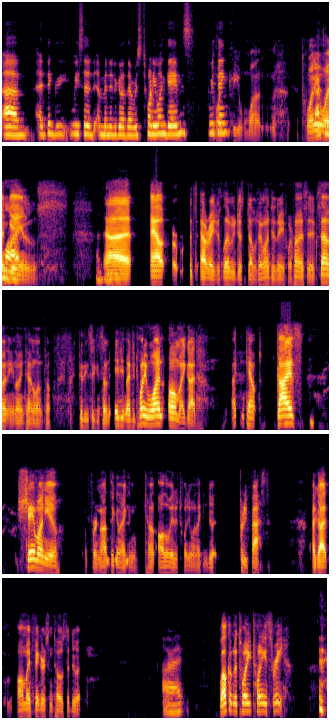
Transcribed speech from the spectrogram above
Um, I think we, we said a minute ago there was 21 games, we think. 21. 21 games. That's a lot. Uh, out. It's outrageous. Let me just double check. 1, 2, 3, 4, 5, 6, 7, 8, 9, 10, 11, 12, 15, 16, 17, 18, 19, 21. Oh my God. I can count. Guys, shame on you for not thinking I can count all the way to 21. I can do it pretty fast. I got all my fingers and toes to do it. All right. Welcome to 2023.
